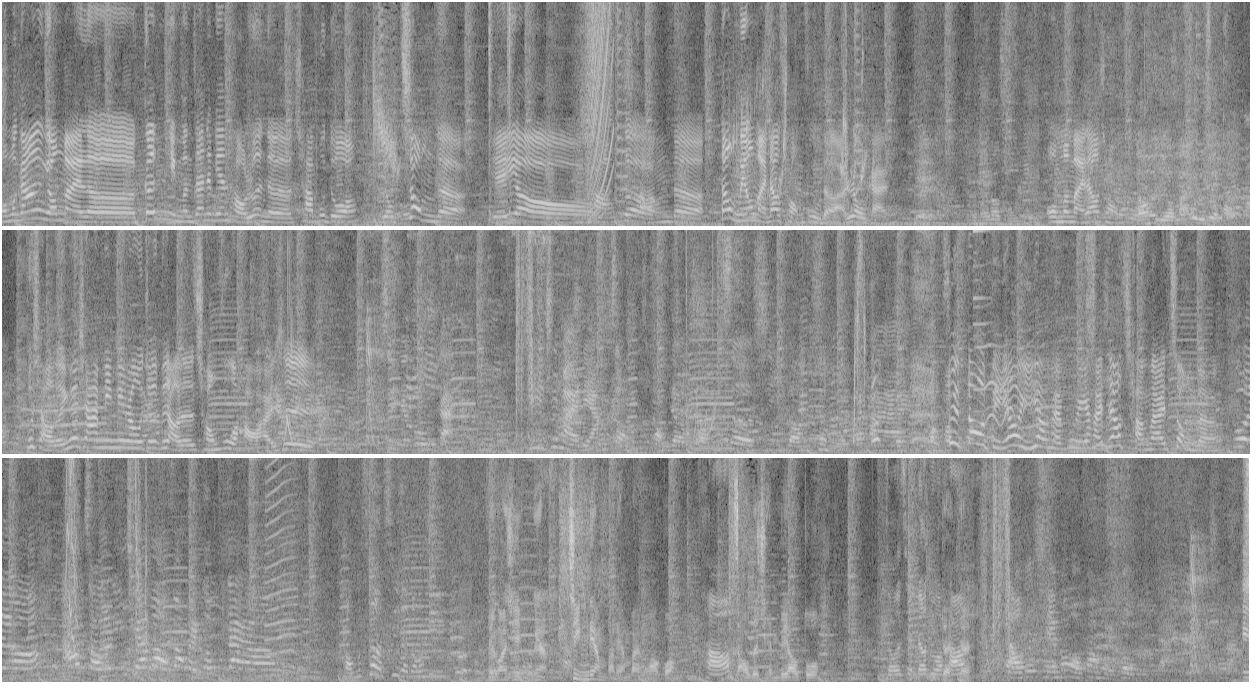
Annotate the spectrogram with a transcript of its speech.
我们刚刚有买了跟你们在那边讨论的差不多，有重的，也有长的，长的，但我没有买到重复的啊肉干。对，买到重复。我们买到重复。然后也有买不好。不晓得，因为现在秘密任务就是不晓得重复好还是。这是你的购物袋，请你去买两种不同的红色系东西。所以到底要一样还不一样，还是要长的还是重的？对哦，然后找了零钱帮我放回购物袋哦。红色系的东西。没关系，我跟你讲，尽量把两百花光。好。找的钱不要多。找的钱不要多。好。找的钱帮我放回购物袋。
